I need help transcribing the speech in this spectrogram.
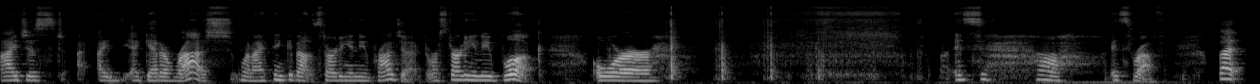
I just, I, I get a rush when I think about starting a new project or starting a new book or it's, oh, it's rough. But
